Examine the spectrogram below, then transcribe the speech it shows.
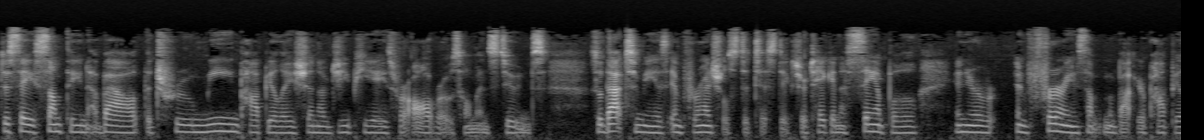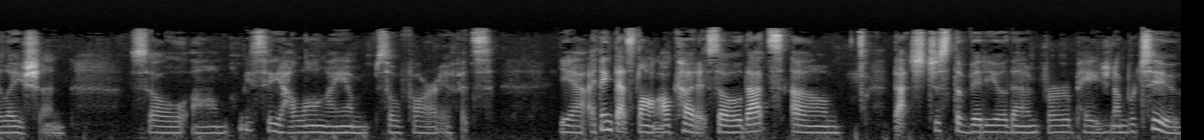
to say something about the true mean population of GPAs for all Rose-Hulman students. So that to me is inferential statistics. You're taking a sample and you're inferring something about your population. So um, let me see how long I am so far. If it's, yeah, I think that's long. I'll cut it. So that's um, that's just the video then for page number two.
